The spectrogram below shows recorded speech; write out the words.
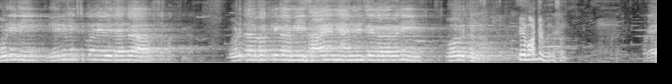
గుడిని నిర్మించుకునే విధంగా ఉడత భక్తిగా మీ సాయాన్ని అందించగలరని కోరుతున్నాం. ఏ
